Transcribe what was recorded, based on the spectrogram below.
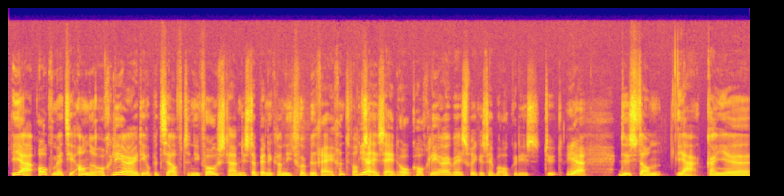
Ja, ook met die andere hoogleraren die op hetzelfde niveau staan. Dus daar ben ik dan niet voor bedreigend, want Ja. zij zijn ook hoogleraar bij spreken. Ze hebben ook een instituut. Ja. Dus dan ja, kan je,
